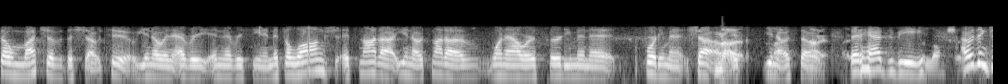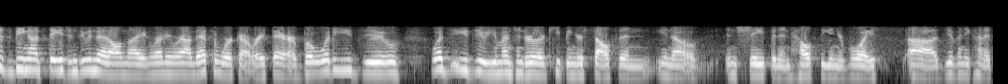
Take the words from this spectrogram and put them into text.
so much of the show too. You know, in every in every scene, and it's a long. Sh- it's not a you know, it's not a one hour, thirty minute, forty minute show. No, it's, you no, know, so no, that had to be. A long show. I would think just being on stage and doing that all night and running around, that's a workout right there. But what do you do? What do you do? You mentioned earlier keeping yourself in, you know, in shape and in healthy in your voice. Uh, do you have any kind of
